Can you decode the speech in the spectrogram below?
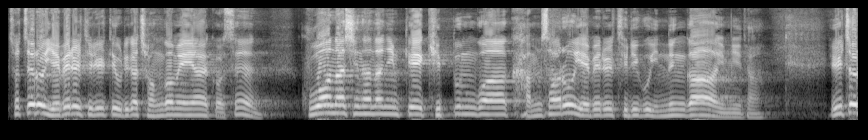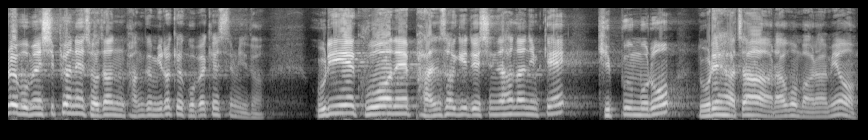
첫째로 예배를 드릴 때 우리가 점검해야 할 것은 구원하신 하나님께 기쁨과 감사로 예배를 드리고 있는가입니다. 1절을 보면 시편의 저자는 방금 이렇게 고백했습니다. 우리의 구원의 반석이 되시는 하나님께 기쁨으로 노래하자라고 말하며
